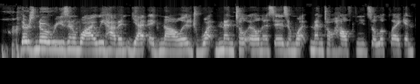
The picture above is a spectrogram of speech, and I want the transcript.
there's no reason why we haven't yet acknowledged what mental illness is and what mental health needs to look like. And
